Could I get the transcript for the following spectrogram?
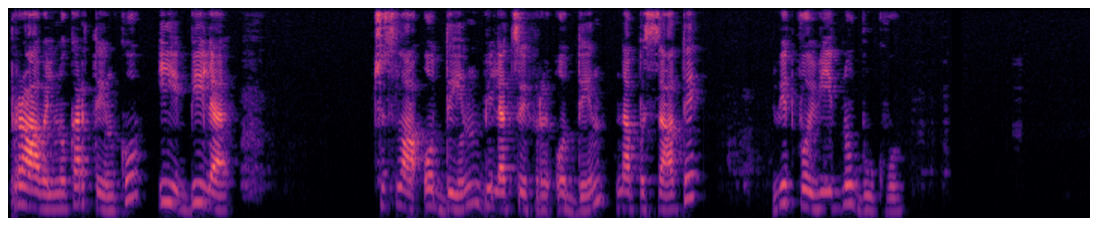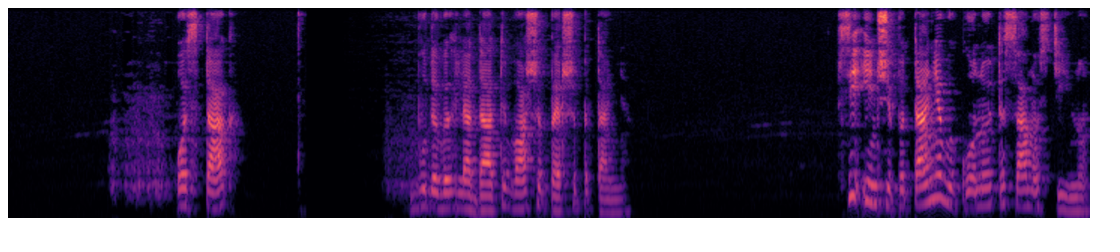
правильну картинку і біля числа 1, біля цифри 1 написати відповідну букву. Ось так буде виглядати ваше перше питання. Всі інші питання виконуєте самостійно.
